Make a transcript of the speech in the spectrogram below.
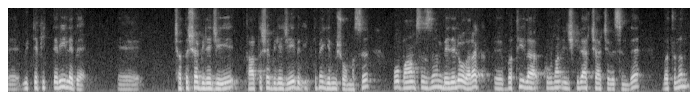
e, müttefikleriyle de e, çatışabileceği, tartışabileceği bir iklime girmiş olması o bağımsızlığın bedeli olarak e, Batı ile kurulan ilişkiler çerçevesinde Batı'nın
